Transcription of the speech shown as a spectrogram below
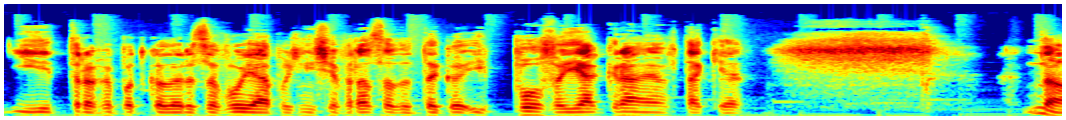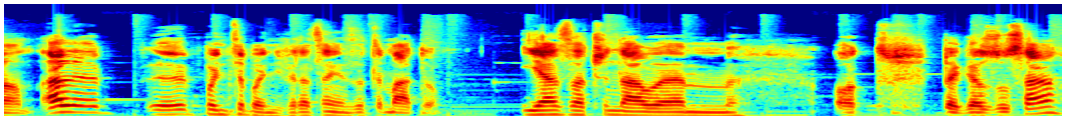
i trochę podkoloryzowuje, a później się wraca do tego i boże, ja grałem w takie... No, ale e, bądź co bądź, wracając do tematu. Ja zaczynałem od Pegasusa.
